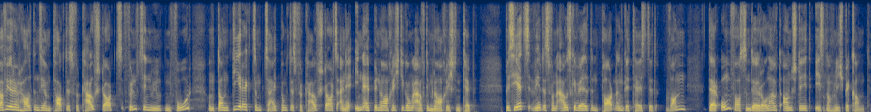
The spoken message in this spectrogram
Dafür erhalten Sie am Tag des Verkaufsstarts 15 Minuten vor und dann direkt zum Zeitpunkt des Verkaufsstarts eine In-App-Benachrichtigung auf dem Nachrichtentab. Bis jetzt wird es von ausgewählten Partnern getestet. Wann der umfassende Rollout ansteht, ist noch nicht bekannt.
